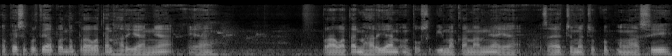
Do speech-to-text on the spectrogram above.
Oke seperti apa untuk perawatan hariannya? Ya perawatan harian untuk segi makanannya ya. Saya cuma cukup mengasih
